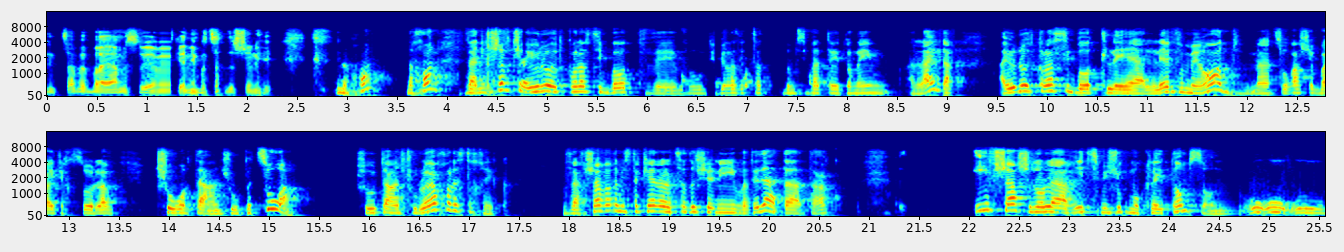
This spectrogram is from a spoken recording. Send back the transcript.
נמצא בבעיה מסוימת, כי אני בצד השני. נכון, נכון, ואני חושבת שהיו לו את כל הסיבות, והוא דיבר על זה קצת במסיבת העיתונאים הלילה, היו לו את כל הסיבות להיעלב מאוד מהצורה שבה התייחסו אליו כשהוא טען שהוא פצוע, כשהוא טען שהוא לא יכול לשחק. ועכשיו אתה מסתכל על הצד השני, ואתה יודע, אתה, אתה רק... אי אפשר שלא להעריץ מישהו כמו קליי תומפסון, הוא, הוא, הוא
